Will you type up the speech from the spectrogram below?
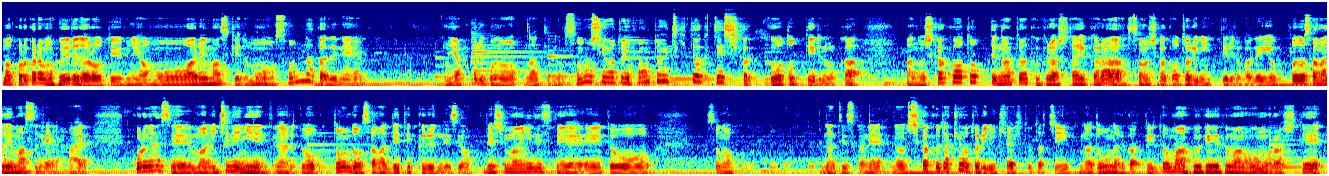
まあ、これからも増えるだろうというふうには思われますけどもその中でねやっぱりこのなんていうのその仕事に本当に就きたくて資格を取っているのかあの資格を取ってなんとなく暮らしたいからその資格を取りに行ってるのかでよっぽど差が出ますね。はいこれがですね、まあ、1年2年ってなるとどんどん差が出てくるんですよでしまいにですねえっ、とそのなんていうんですかね資格だけを取りに来た人たちがどうなるかっていうと、まあ、不平不満を漏らして、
